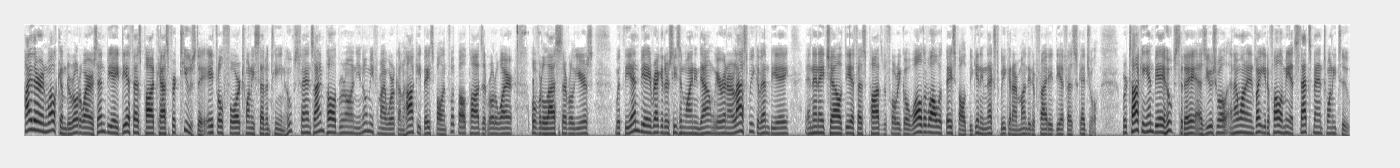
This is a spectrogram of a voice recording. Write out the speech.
Hi there, and welcome to RotoWire's NBA DFS podcast for Tuesday, April 4, 2017. Hoops fans, I'm Paul Bruno, and you know me from my work on hockey, baseball, and football pods at RotoWire over the last several years. With the NBA regular season winding down, we are in our last week of NBA and NHL DFS pods before we go wall to wall with baseball beginning next week in our Monday to Friday DFS schedule. We're talking NBA hoops today, as usual, and I want to invite you to follow me at Statsman22.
